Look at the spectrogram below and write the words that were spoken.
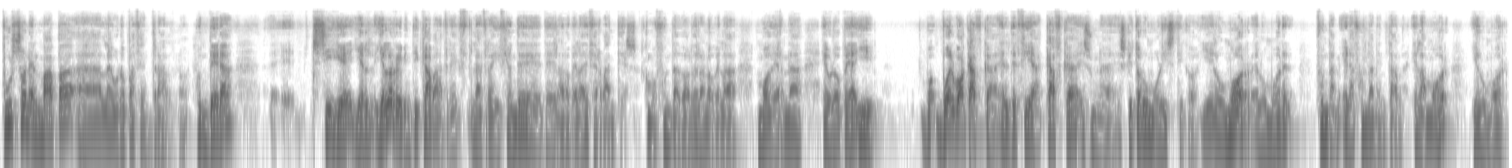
puso en el mapa la Europa central. ¿no? Kundera sigue, y él, y él, lo reivindicaba, la, la tradición de, de, la novela de Cervantes, como fundador de la novela moderna europea. Y vuelvo a Kafka, él decía, Kafka es un escritor humorístico, y el humor, el humor era fundamental, el amor y el humor.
